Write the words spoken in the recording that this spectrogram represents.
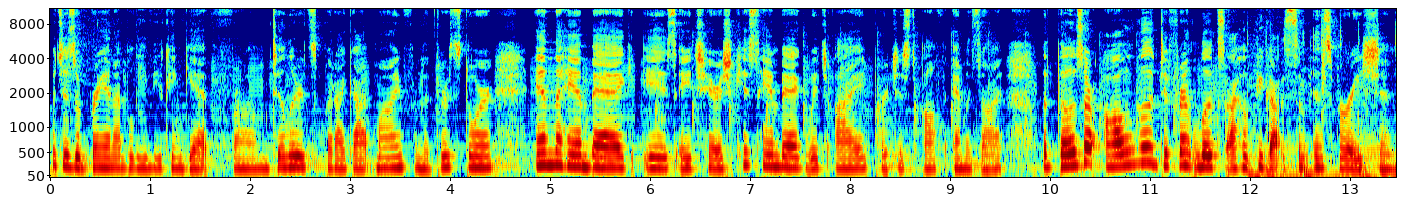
which is a brand I believe you can get from Dillard's, but I got mine from the thrift store. And the handbag is a Cherish Kiss handbag, which I purchased off Amazon. But those are all of the different looks. I hope you got some inspiration.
